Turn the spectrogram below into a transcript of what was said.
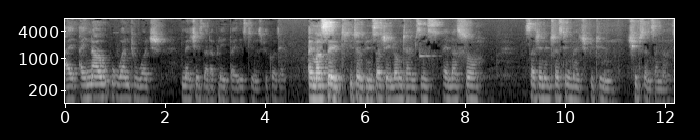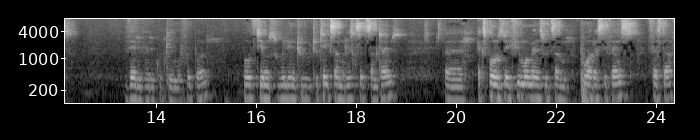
I, I now want to watch matches that are played by these teams because I, I must say it, it has been such a long time since I last saw such an interesting match between Chiefs and Sundowns. Very, very good game of football. Both teams willing to, to take some risks at some times. Uh, exposed a few moments with some poorest defense, first half,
